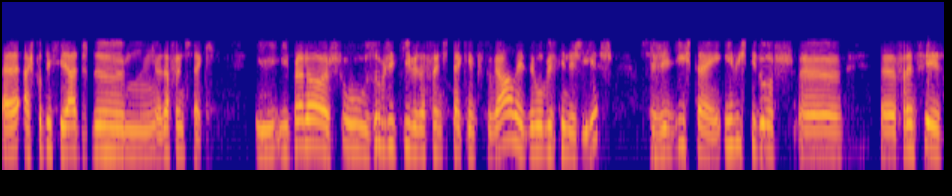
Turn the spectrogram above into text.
uh, às potencialidades de, um, da French Tech. E, e, para nós, os objetivos da French Tech em Portugal é desenvolver sinergias, ou seja, existem investidores uh, uh, franceses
